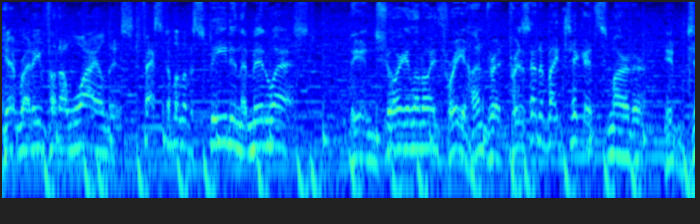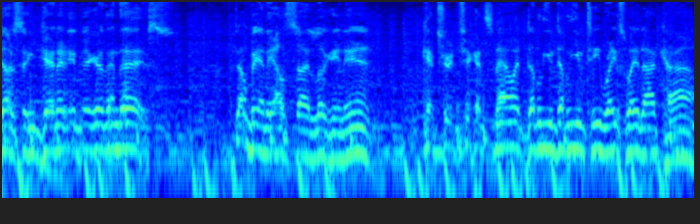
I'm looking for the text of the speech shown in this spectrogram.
Get ready for the wildest festival of speed in the Midwest. The Enjoy Illinois 300, presented by Ticket Smarter. It doesn't get any bigger than this. Don't be on the outside looking in. Get your tickets now at WWTRaceway.com.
